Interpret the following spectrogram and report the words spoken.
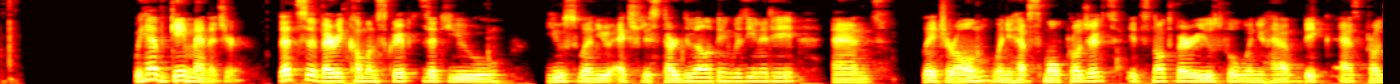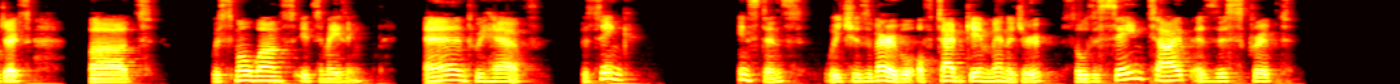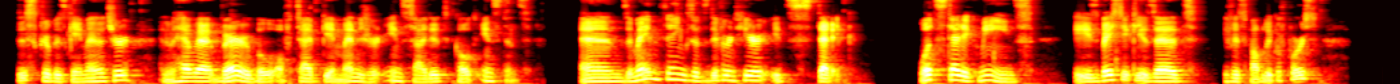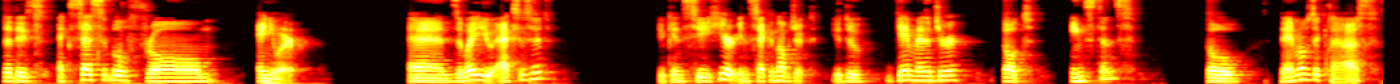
We have game manager. That's a very common script that you use when you actually start developing with Unity and later on when you have small projects. It's not very useful when you have big ass projects, but with small ones, it's amazing. And we have the thing instance, which is a variable of type game manager. So the same type as this script this script is game manager and we have a variable of type game manager inside it called instance. And the main thing that's different here, it's static. What static means is basically that, if it's public of course, that it's accessible from anywhere. And the way you access it, you can see here in second object, you do game manager dot instance. So name of the class,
